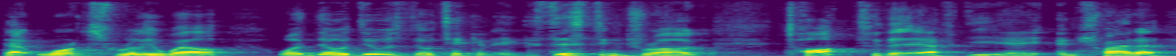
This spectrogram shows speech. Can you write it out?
that works really well, what they'll do is they'll take an existing drug, talk to the FDA, and try to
